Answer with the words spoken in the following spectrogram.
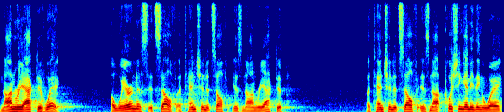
non reactive way. Awareness itself, attention itself, is non reactive. Attention itself is not pushing anything away,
